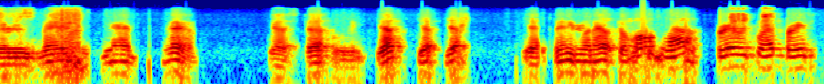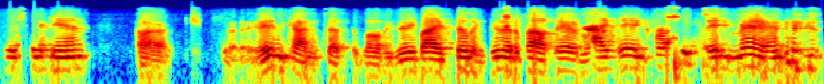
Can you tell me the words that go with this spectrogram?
Amen. Amen. Amen. Yes, definitely. Yep, yep, yep. Yes. Anyone else? Come on now. Prayer request, praise check in, or uh, any kind of testimonies. Anybody feeling good about their life in Christ? Amen. Just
